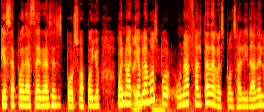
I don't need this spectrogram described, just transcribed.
¿Qué se puede hacer? Gracias por su apoyo. Bueno, aquí Ay, hablamos por una falta de responsabilidad de los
